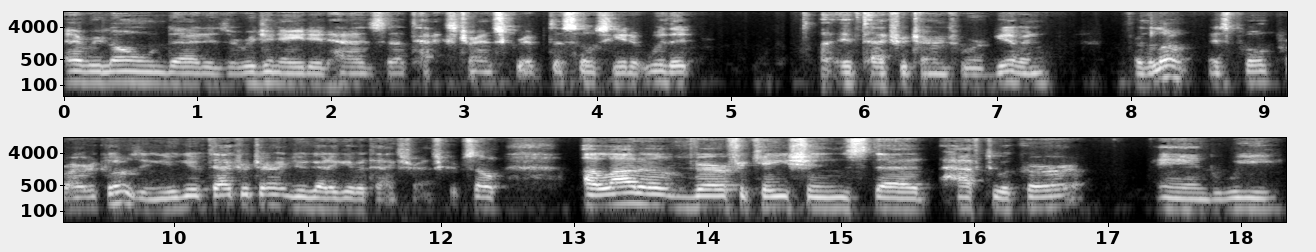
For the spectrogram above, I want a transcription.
every loan that is originated has a tax transcript associated with it. Uh, if tax returns were given for the loan, it's pulled prior to closing. You give tax returns, you got to give a tax transcript. So, a lot of verifications that have to occur, and we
